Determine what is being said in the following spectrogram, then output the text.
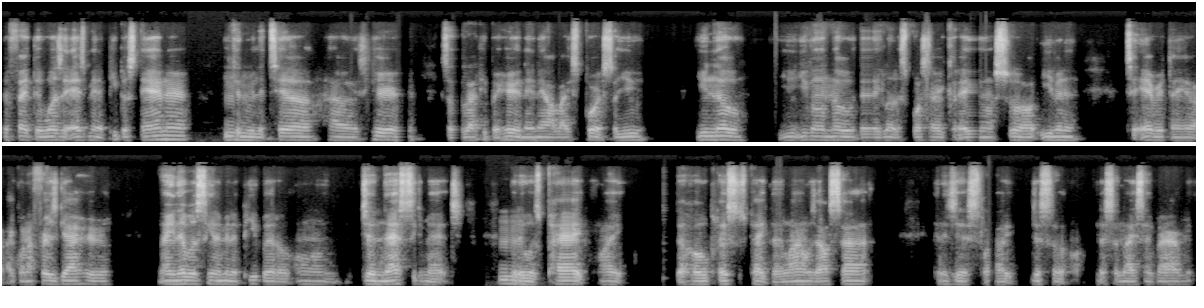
the fact there wasn't as many people standing there, you mm-hmm. couldn't really tell how it's here. So a lot of people here and they now like sports. So you you know you you gonna know that they love the sports area because they're gonna show up even to everything. Like when I first got here, I ain't never seen that many people at a um, gymnastic match, mm-hmm. but it was packed. Like the whole place was packed. The line was outside, and it's just like just a just a nice environment.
